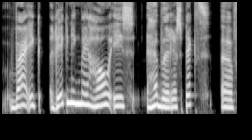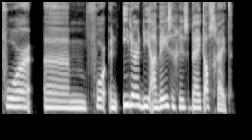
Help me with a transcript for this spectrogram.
waar ik rekening mee hou is, hebben we respect uh, voor um, voor een ieder die aanwezig is bij het afscheid.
